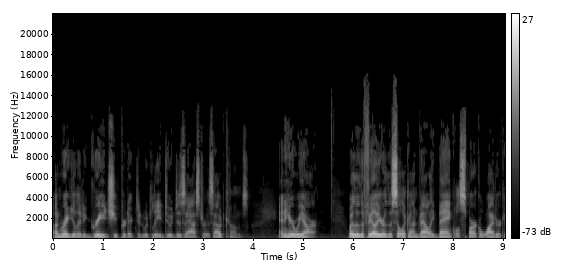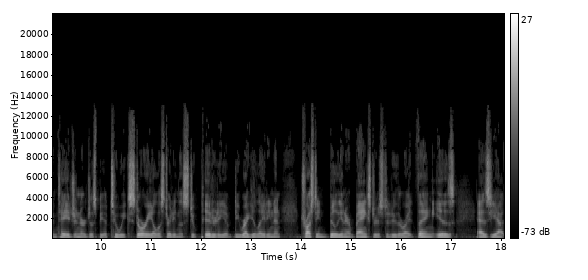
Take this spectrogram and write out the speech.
Unregulated greed, she predicted, would lead to disastrous outcomes. And here we are. Whether the failure of the Silicon Valley Bank will spark a wider contagion or just be a two week story illustrating the stupidity of deregulating and trusting billionaire banksters to do the right thing is, as yet,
